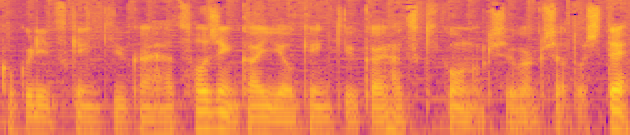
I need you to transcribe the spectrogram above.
国立研究開発法人海洋研究開発機構の気象学者として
